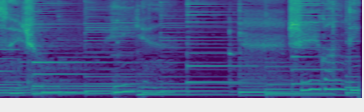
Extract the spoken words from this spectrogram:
最初一眼，时光定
